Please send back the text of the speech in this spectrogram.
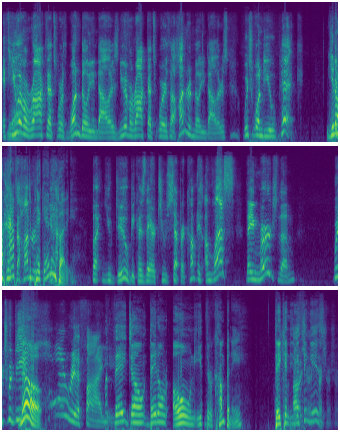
If you have a rock that's worth one billion dollars and you have a rock that's worth a hundred million dollars, which one do you pick? you don't pick have the to pick you ha- anybody. But you do because they are two separate companies, unless they merge them, which would be No. horrifying. But they don't they don't own either company. They can. Oh, the thing sure, is, sure, sure,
